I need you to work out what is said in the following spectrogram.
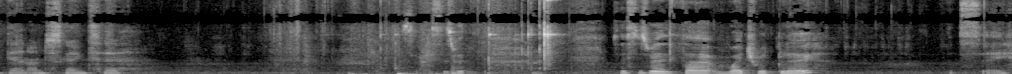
Again, I'm just going to, so this is with, this is with uh, Wedgewood Blue. Let's see.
